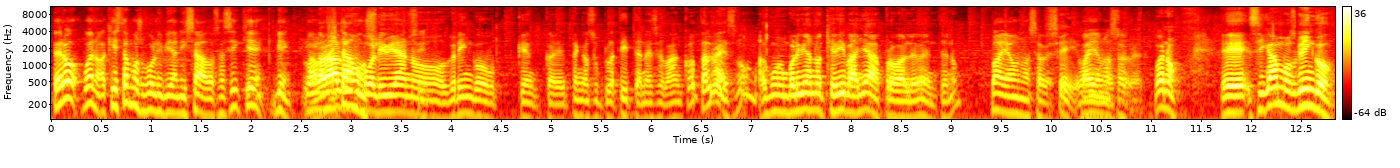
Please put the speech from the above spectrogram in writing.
Pero bueno, aquí estamos bolivianizados, así que, bien, lo ¿Habrá lamentamos. algún boliviano gringo que, que tenga su platita en ese banco? Tal vez, ¿no? Algún boliviano que viva allá, probablemente, ¿no? Vaya uno a saber. Sí, vaya uno a saber. Bueno, eh, sigamos, gringo.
